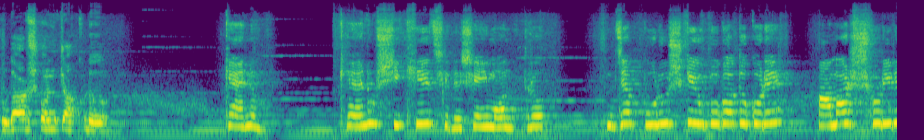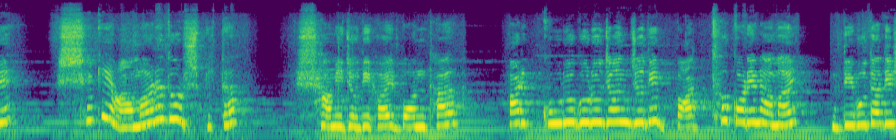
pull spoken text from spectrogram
সুদর্শন চক্র। কেন? কেন শিখিয়েছিলে সেই মন্ত্র যা পুরুষকে উপগত করে? আমার শরীরে? সে কি আমার দোষ, পিতা? স্বামী যদি হয় বন্ধা, আর গুরু গুরুজন যদি বাধ্য করেন আমায় দেবতাদের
